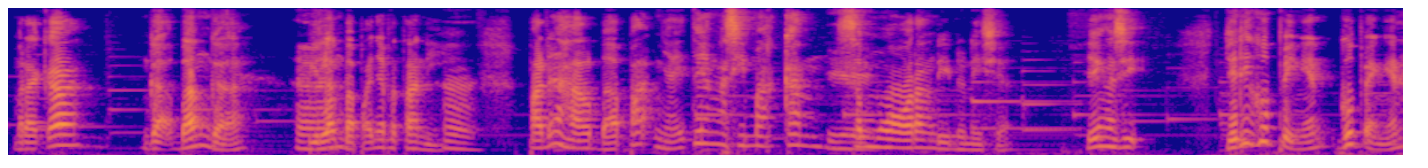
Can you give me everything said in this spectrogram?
mereka nggak bangga Ah. bilang bapaknya petani Ah. padahal bapaknya itu yang ngasih makan Iya. semua orang di Indonesia ya nggak sih jadi gue pengen gue pengen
